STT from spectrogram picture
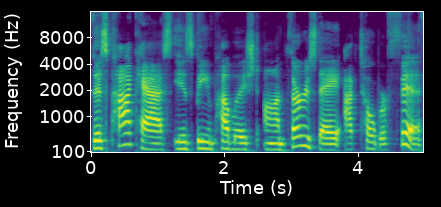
this podcast is being published on Thursday, October 5th.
